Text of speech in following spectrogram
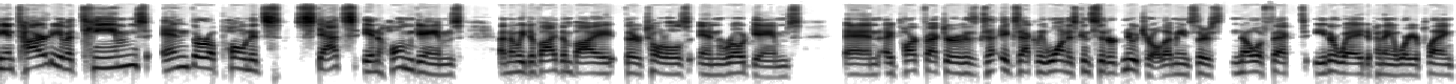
the entirety of a team's and their opponent's stats in home games, and then we divide them by their totals in road games. And a park factor of exa- exactly one is considered neutral. That means there's no effect either way, depending on where you're playing.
